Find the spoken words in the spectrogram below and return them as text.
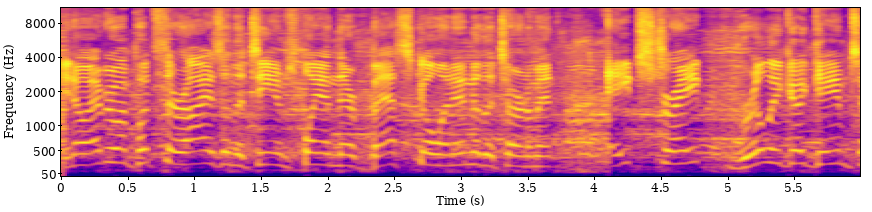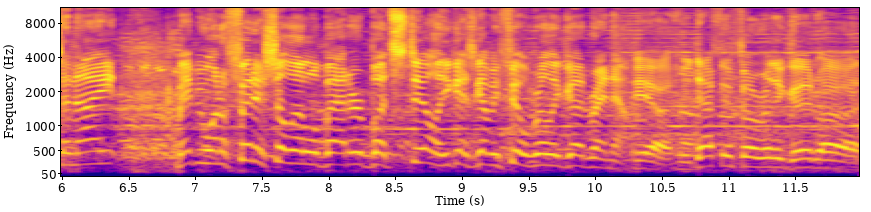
You know, everyone puts their eyes on the teams playing their best going into the tournament. Eight straight, really good game tonight. Maybe want to finish a little better, but still, you guys got me feel really good right now. Yeah, we definitely feel really good. Uh,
